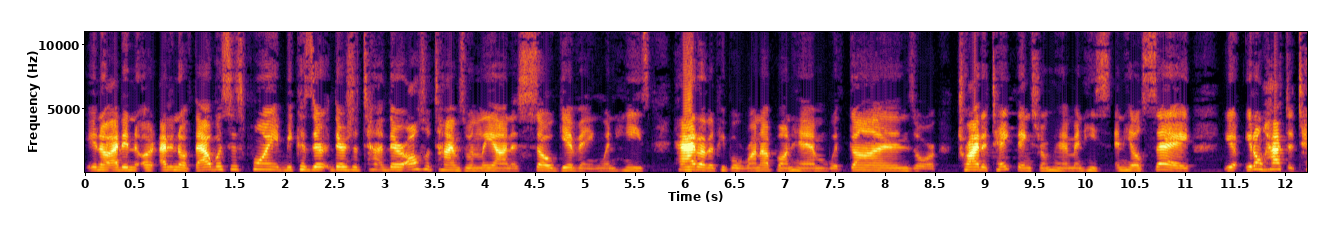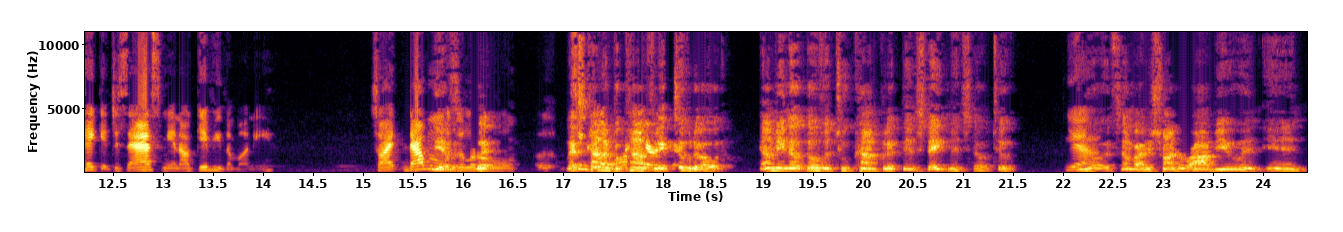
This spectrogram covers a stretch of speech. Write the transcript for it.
You know, I didn't uh, I didn't know if that was his point because there there's a time there are also times when Leon is so giving when he's had other people run up on him with guns or try to take things from him and he's and he'll say you, you don't have to take it just ask me and I'll give you the money. So I that one yeah, was a little that's kind of a conflict character. too, though. I mean, those are two conflicting statements, though, too. Yeah. You know, if somebody's trying to rob you and and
